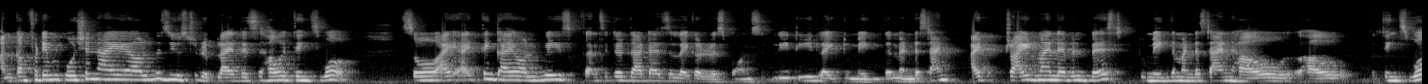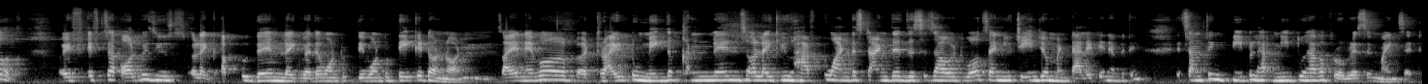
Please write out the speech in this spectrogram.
uncomfortable question, I always used to reply, "This is how things work." So I, I think I always consider that as a, like a responsibility, like to make them understand. I tried my level best to make them understand how how the things work. If it's always used like up to them, like whether want to they want to take it or not. So I never uh, tried to make them convince or like you have to understand that this is how it works and you change your mentality and everything. It's something people need to have a progressive mindset.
